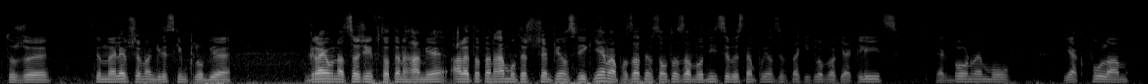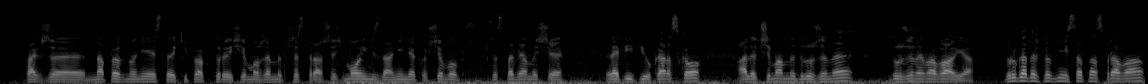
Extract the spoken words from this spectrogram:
którzy w tym najlepszym angielskim klubie grają na co dzień w Tottenhamie, ale Tottenhamu też w Champions League nie ma. Poza tym są to zawodnicy występujący w takich klubach jak Leeds, jak Bournemouth, jak Fulham. Także na pewno nie jest to ekipa, której się możemy przestraszyć. Moim zdaniem jakościowo pr- przestawiamy się lepiej piłkarsko, ale czy mamy drużynę? Drużynę ma Walia. Druga też pewnie istotna sprawa,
